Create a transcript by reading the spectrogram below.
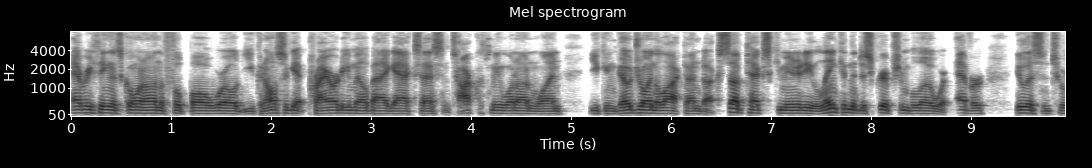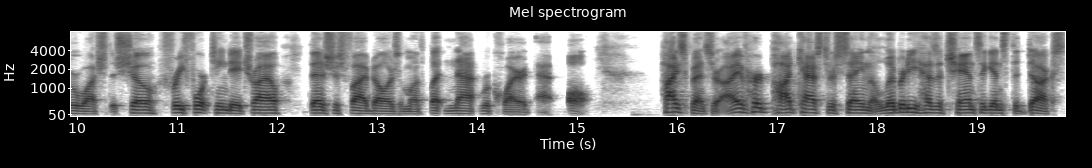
everything that's going on in the football world. You can also get priority mailbag access and talk with me one on one. You can go join the Locked On Ducks subtext community. Link in the description below wherever you listen to or watch the show. Free 14 day trial. Then it's just $5 a month, but not required at all. Hi, Spencer. I have heard podcasters saying that Liberty has a chance against the Ducks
